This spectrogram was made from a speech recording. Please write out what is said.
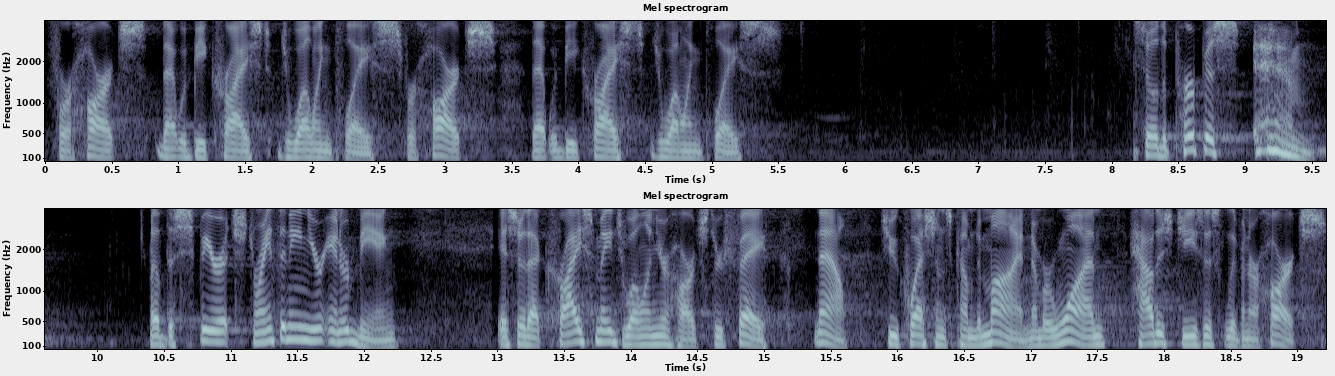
for hearts that would be Christ's dwelling place. For hearts that would be Christ's dwelling place. So, the purpose of the Spirit strengthening your inner being is so that Christ may dwell in your hearts through faith. Now, two questions come to mind. Number one, how does Jesus live in our hearts?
